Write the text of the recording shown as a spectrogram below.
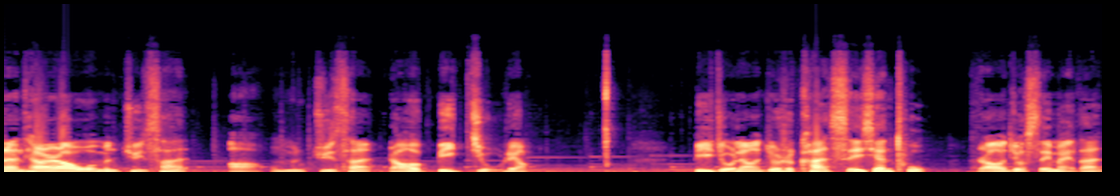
两天啊，我们聚餐啊，我们聚餐，然后比酒量，比酒量就是看谁先吐，然后就谁买单。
